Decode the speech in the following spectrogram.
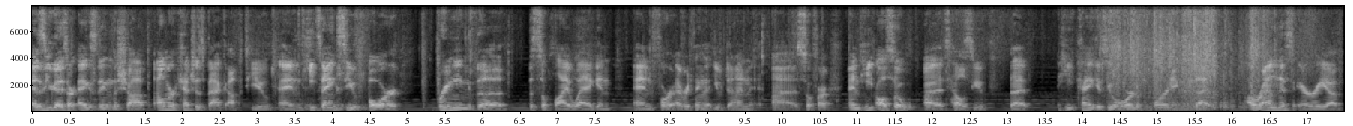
as you guys are exiting the shop, Elmer catches back up to you and he thanks you for bringing the the supply wagon and for everything that you've done uh, so far. And he also uh, tells you that he kind of gives you a word of warning that around this area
